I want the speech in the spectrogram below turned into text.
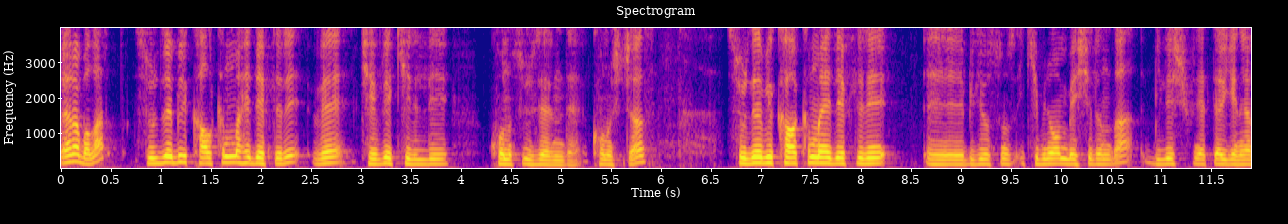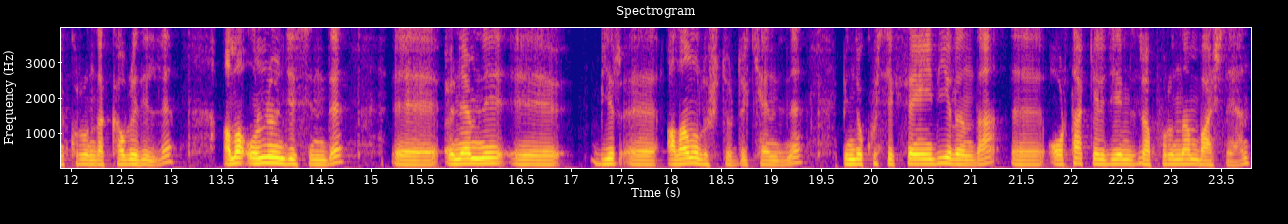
Merhabalar. Sürdürülebilir kalkınma hedefleri ve çevre kirliliği konusu üzerinde konuşacağız. Sürdürülebilir kalkınma hedefleri e, biliyorsunuz 2015 yılında Birleşmiş Milletler Genel Kurulu'nda kabul edildi. Ama onun öncesinde e, önemli e, bir alan oluşturdu kendine. 1987 yılında Ortak Geleceğimiz raporundan başlayan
